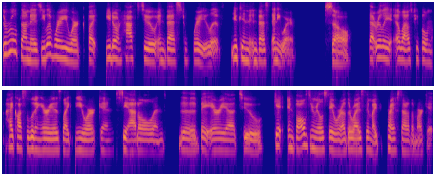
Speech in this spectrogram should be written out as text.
the rule of thumb is you live where you work, but you don't have to invest where you live. You can invest anywhere. So that really allows people in high cost of living areas like New York and Seattle and the Bay Area to get involved in real estate where otherwise they might be priced out of the market.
